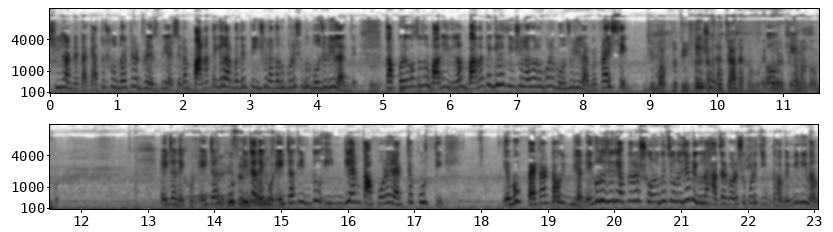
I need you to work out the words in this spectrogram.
থ্রি হান্ড্রেড টাকা। এত সুন্দর একটা ড্রেস বিয়ার সেটা বানাতে গেলে আপনাদের তিনশো টাকার উপরে শুধু মজুরি লাগবে। কাপড়ের কথা তো বাদিয়ে দিলাম। বানাতে গেলে তিনশো টাকার উপরে মজুরি লাগবে। প্রাইস সেম জি মাত্র 300 300 টাকা। যা অফার এইটা দেখুন এইটার কুর্তিটা দেখুন। এইটা কিন্তু ইন্ডিয়ান কাপড়ের একটা কুর্তি। এবং প্যাটার্নটাও ইন্ডিয়ান এগুলো যদি আপনারা শোরুমে চলে যান এগুলো হাজার বারোশো করে কিনতে হবে মিনিমাম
